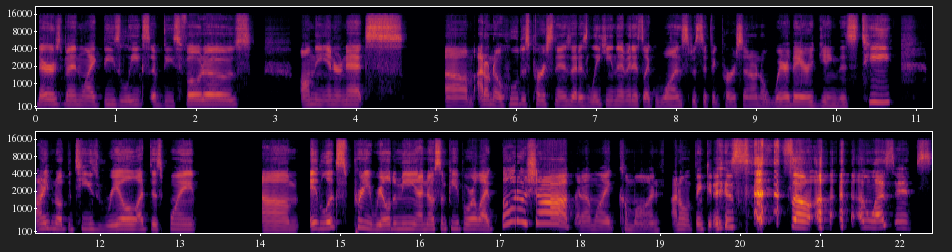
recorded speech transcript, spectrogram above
there's been like these leaks of these photos on the internets. Um, I don't know who this person is that is leaking them. It is like one specific person. I don't know where they are getting this tea. I don't even know if the tea is real at this point. Um, it looks pretty real to me. I know some people are like Photoshop, and I'm like, come on, I don't think it is. so uh, unless it's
